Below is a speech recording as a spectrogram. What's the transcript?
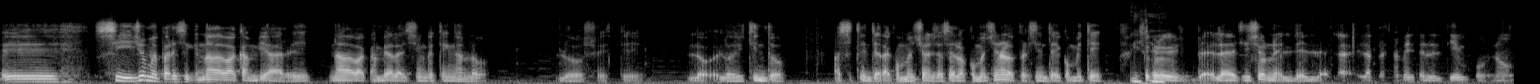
Eh, sí, yo me parece que nada va a cambiar, ¿eh? nada va a cambiar la decisión que tengan los, los, este, los distintos asistente a la convención, ya sea los convencionales o los presidentes de comité. Yo creo que la decisión, el, el, aplazamiento en el tiempo no,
